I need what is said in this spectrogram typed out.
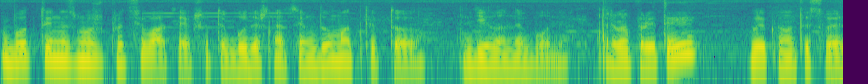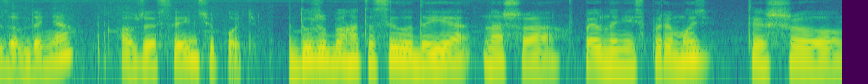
Бо ти не зможеш працювати. Якщо ти будеш над цим думати, то діла не буде. Треба прийти, виконати своє завдання, а вже все інше потім. Дуже багато сили дає наша впевненість в перемозі. Те, що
